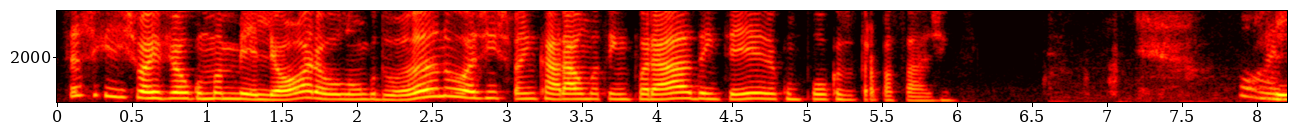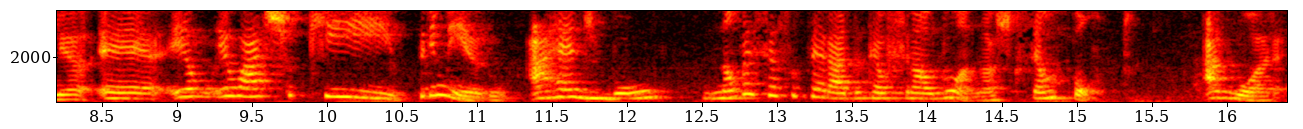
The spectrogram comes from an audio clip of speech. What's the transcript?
você acha que a gente vai ver alguma melhora ao longo do ano ou a gente vai encarar uma temporada inteira com poucas ultrapassagens? Olha, é, eu, eu acho que, primeiro, a Red Bull não vai ser superada até o final do ano. Acho que isso é um ponto. Agora,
